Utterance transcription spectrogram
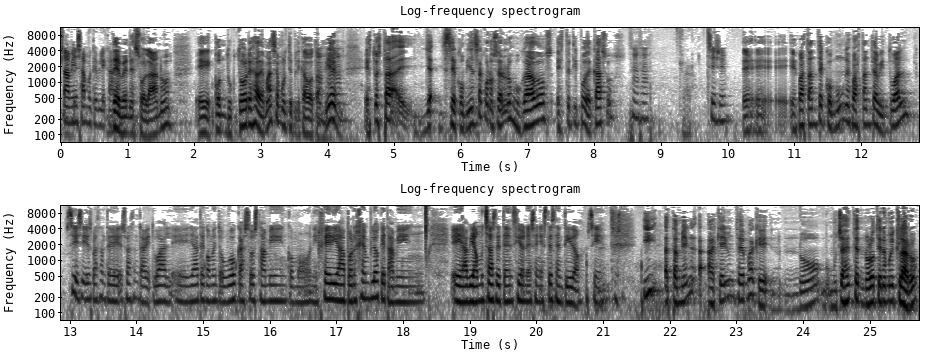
También se ha multiplicado. de venezolanos, eh, conductores además se ha multiplicado también. Esto está, eh, ya- se comienza a conocer en los juzgados este tipo de casos. Claro. Sí, sí. Es, es- es bastante común, es bastante habitual. Sí, sí, es bastante, es bastante habitual. Eh, ya te comento, hubo casos también como Nigeria, por ejemplo, que también eh, había muchas detenciones en este sentido. Sí. Y a- también aquí hay un tema que no mucha gente no lo tiene muy claro,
